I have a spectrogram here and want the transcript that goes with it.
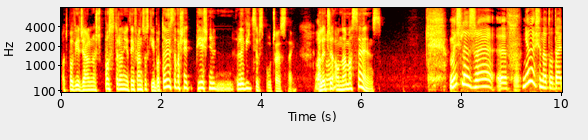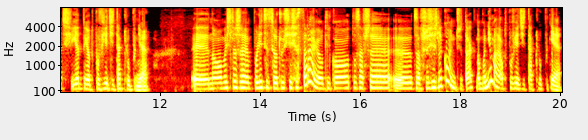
odpowiedzialność po stronie tej francuskiej, bo to jest właśnie pieśń lewicy współczesnej. Ale -huh. czy ona ma sens? Myślę, że y, nie da się na to dać jednej odpowiedzi tak lub nie. Y, no, myślę, że politycy oczywiście się starają, tylko to zawsze, y, zawsze się źle kończy, tak? No bo nie ma odpowiedzi tak lub nie.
